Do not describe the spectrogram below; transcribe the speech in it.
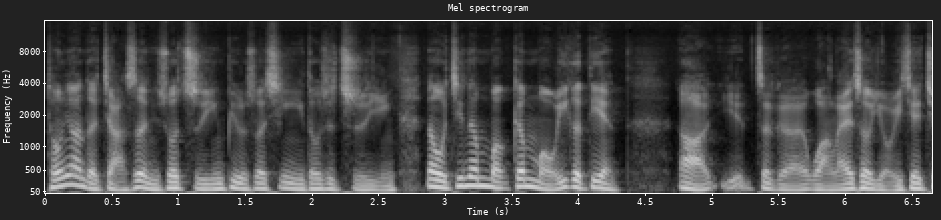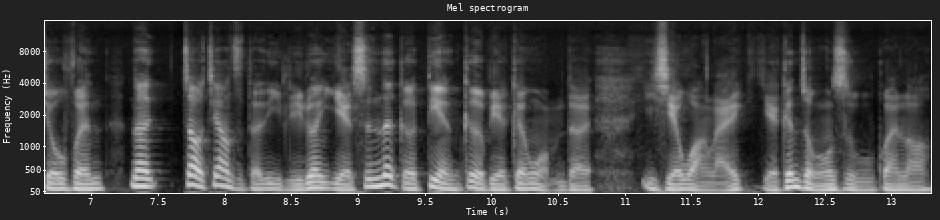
同样的，假设你说直营，比如说信义都是直营，那我今天某跟某一个店。啊，也这个往来的时候有一些纠纷，那照这样子的理理论，也是那个店个别跟我们的一些往来，也跟总公司无关咯。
